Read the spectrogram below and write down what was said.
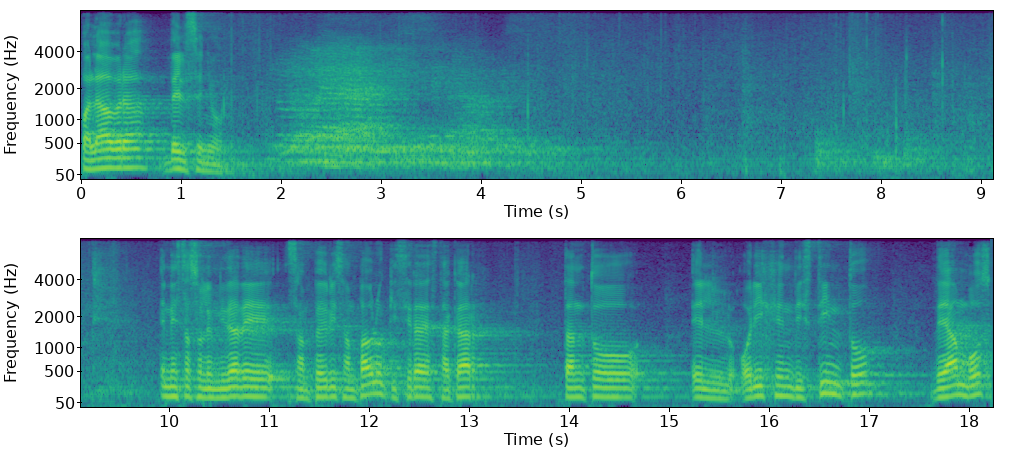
Palabra del Señor. En esta solemnidad de San Pedro y San Pablo quisiera destacar tanto el origen distinto de ambos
